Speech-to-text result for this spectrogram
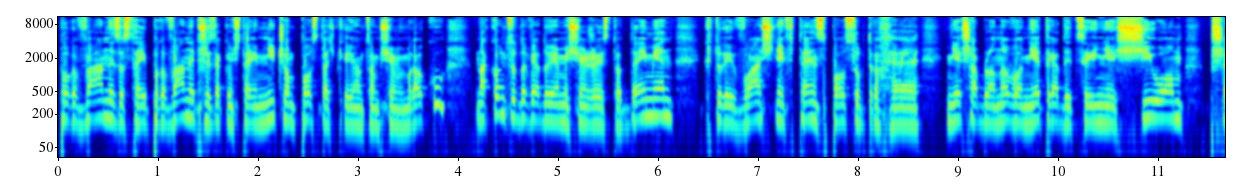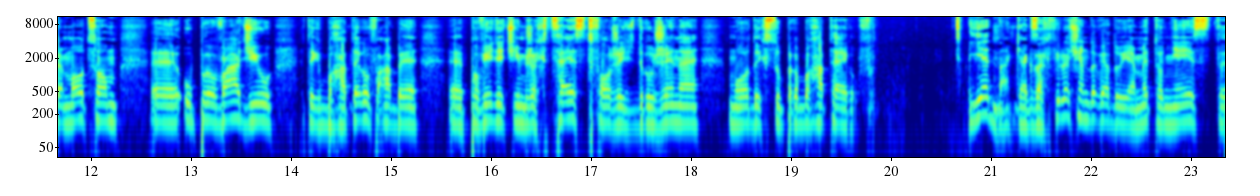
porwany, zostaje porwany przez jakąś tajemniczą postać kryjącą się w mroku. Na końcu dowiadujemy się, że jest to Damien, który właśnie w ten sposób trochę nieszablonowo, nietradycyjnie, siłą, przemocą e, uprowadził tych bohaterów, aby e, powiedzieć im, że chce stworzyć drużynę młodych superbohaterów. Jednak, jak za chwilę się dowiadujemy, to nie jest e,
